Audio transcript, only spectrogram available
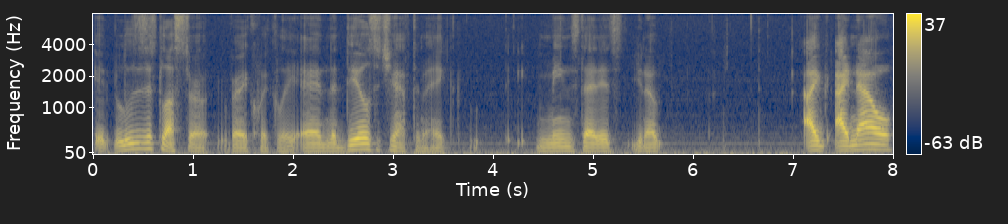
it loses its luster very quickly and the deals that you have to make means that it's you know I, I now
